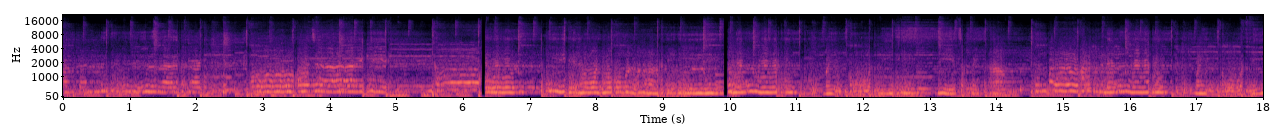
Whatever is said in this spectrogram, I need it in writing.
อนกันเรื่องอะไรโอ้ใจโอ้ที่โทรโทรมาดีไม่โทรวันนี้ที่จะไปตามถึงบ้านเลยไม่โทรวันนี้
